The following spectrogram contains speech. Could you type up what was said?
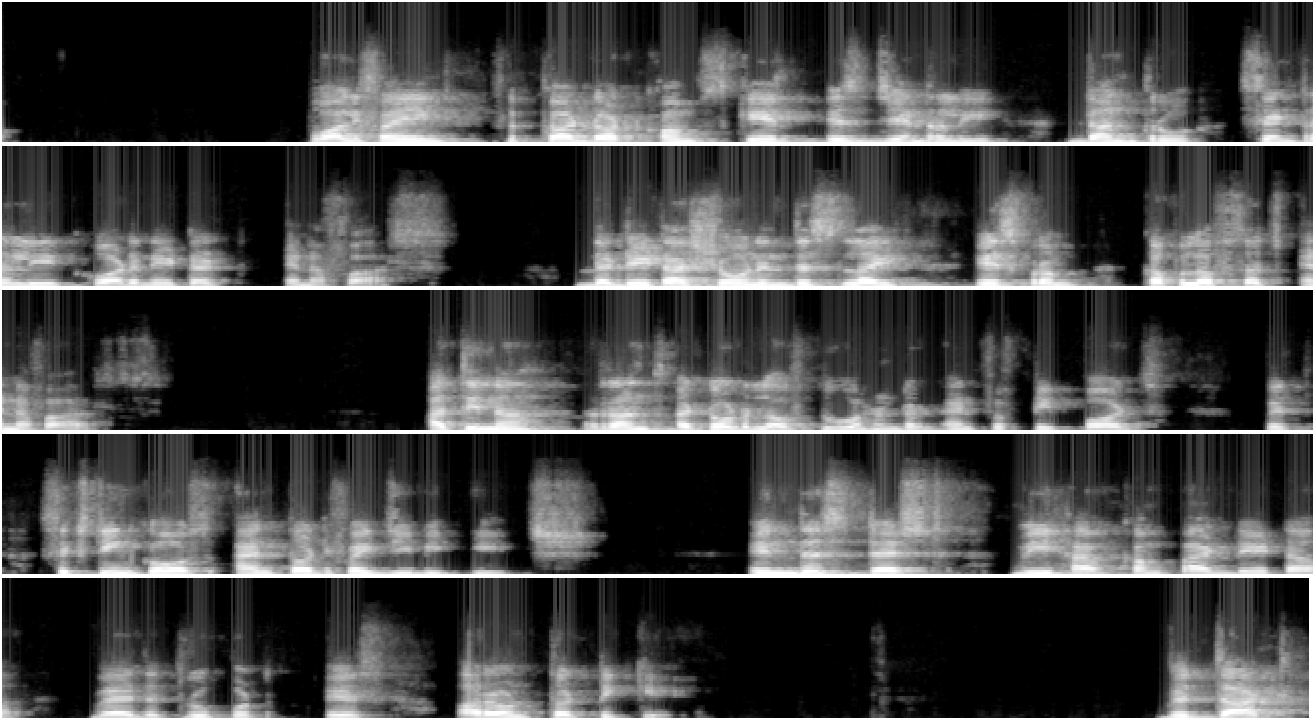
Qualifying Flipkart.com scale is generally done through centrally coordinated NFRs. The data shown in this slide is from a couple of such NFRs. Athena runs a total of 250 pods with 16 cores and 35 GB each. In this test, we have compared data where the throughput is around 30K. With that,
